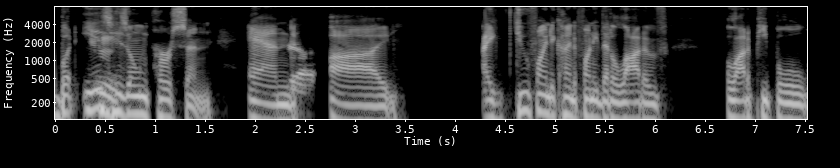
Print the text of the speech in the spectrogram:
but is Mm. his own person. And uh, I do find it kind of funny that a lot of a lot of people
